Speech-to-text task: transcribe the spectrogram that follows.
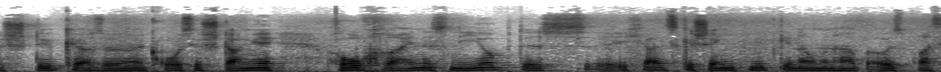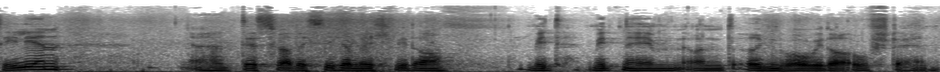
Stück, also eine große Stange, hochreines Niob, das ich als Geschenk mitgenommen habe aus Brasilien. Äh, das werde ich sicherlich wieder mit, mitnehmen und irgendwo wieder aufstellen.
